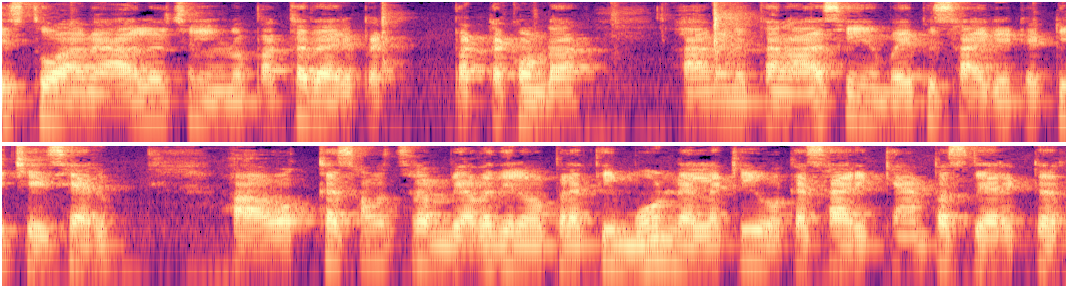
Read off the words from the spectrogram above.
చేస్తూ ఆమె ఆలోచనలను పక్కదారి పట్టకుండా ఆమెను తన ఆశయం వైపు సాగేటట్టు చేశారు. ఆ ఒక్క సంవత్సరం వ్యవధిలో ప్రతి మూడు నెలలకి ఒకసారి campus director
